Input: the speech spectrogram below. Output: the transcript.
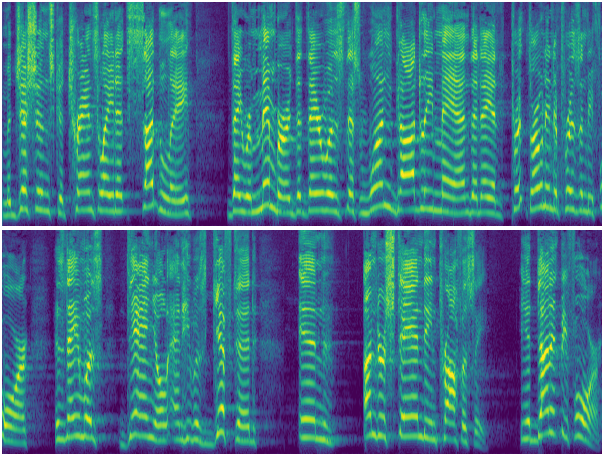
magicians could translate it. Suddenly, they remembered that there was this one godly man that they had pr- thrown into prison before. His name was Daniel, and he was gifted in understanding prophecy. He had done it before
